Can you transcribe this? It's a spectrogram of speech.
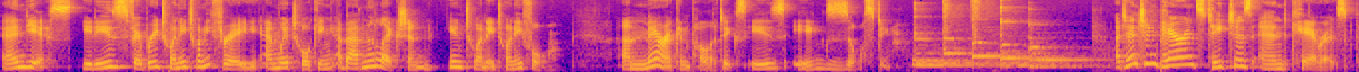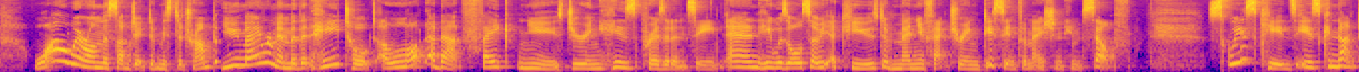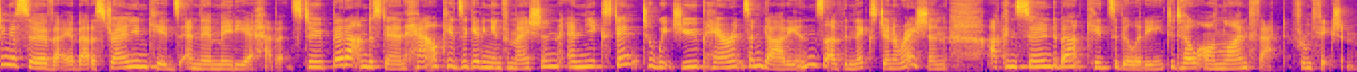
And yes, it is February 2023, and we're talking about an election in 2024. American politics is exhausting. Attention parents, teachers, and carers. While we're on the subject of Mr. Trump, you may remember that he talked a lot about fake news during his presidency, and he was also accused of manufacturing disinformation himself. Squiz Kids is conducting a survey about Australian kids and their media habits to better understand how kids are getting information and the extent to which you, parents and guardians of the next generation, are concerned about kids' ability to tell online fact from fiction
